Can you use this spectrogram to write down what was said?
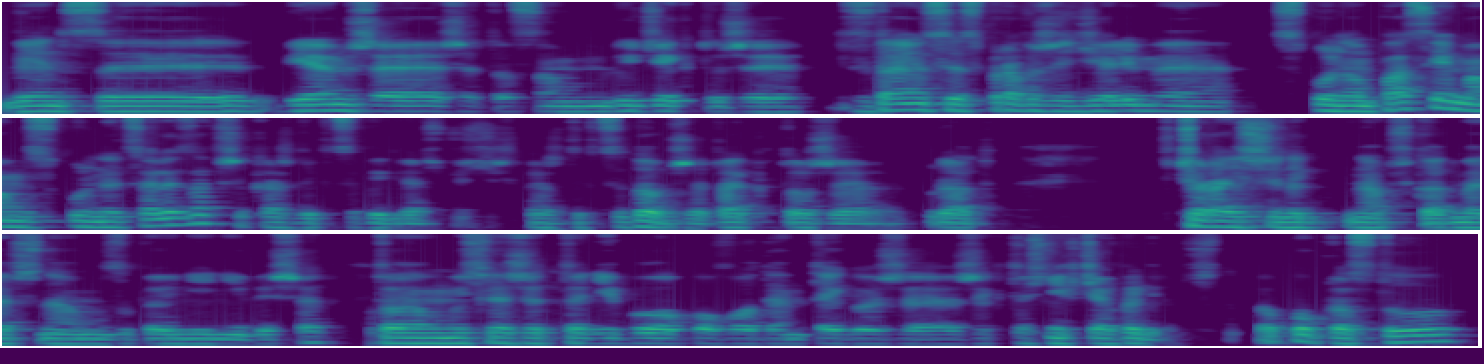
więc y, wiem, że, że to są ludzie, którzy zdają sobie sprawę, że dzielimy wspólną pasję, mamy wspólne cele, zawsze każdy chce wygrać, przecież każdy chce dobrze, tak? To, że akurat wczorajszy na przykład mecz nam zupełnie nie wyszedł, to myślę, że to nie było powodem tego, że, że ktoś nie chciał wygrać, tylko po prostu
